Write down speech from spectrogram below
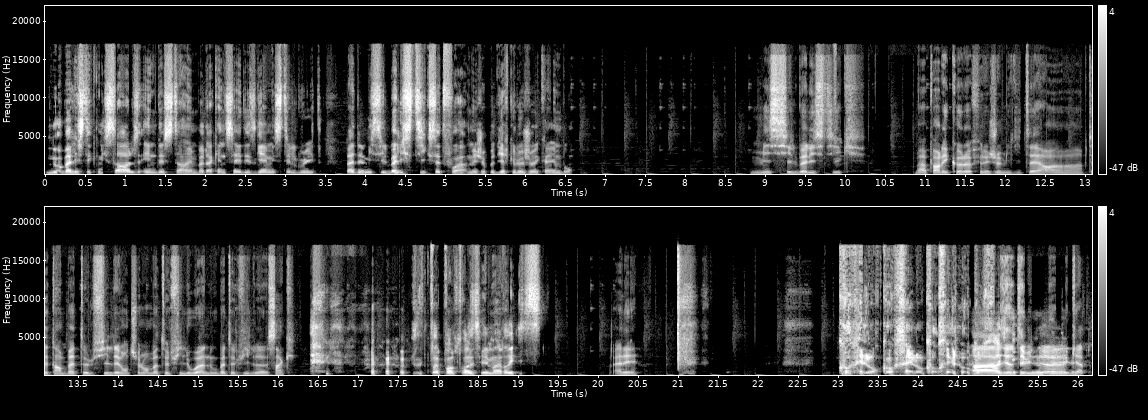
No ballistic missiles in this time, but I can say this game is still great. Pas de missiles balistiques cette fois, mais je peux dire que le jeu est quand même bon. Missile balistique. Bah, à part les Call of et les jeux militaires, euh, peut-être un Battlefield éventuellement, Battlefield 1 ou Battlefield 5 c'est prêt pour le troisième, Adris Allez. Correlo, Correlo, Correlo. Ah, Resident Evil euh, Evil. 4.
